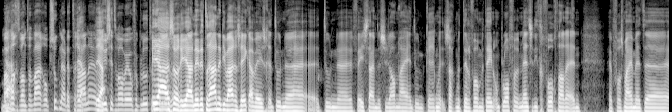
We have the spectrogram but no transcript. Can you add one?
Maar Ja. wacht, want we waren op zoek naar de tranen. En nu zitten we alweer over Bluetooth. Ja, sorry. Ja, nee, de tranen die waren zeker aanwezig. En toen, eh, toen eh facetimede Suzanne mij. En toen kreeg ik, me- zag ik mijn telefoon meteen ontploffen met mensen die het gevolgd hadden. En heb volgens mij met eh,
